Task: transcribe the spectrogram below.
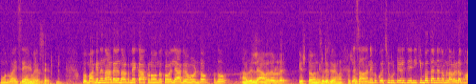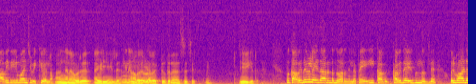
മൂന്ന് വയസ്സേ മൂന്ന് ആയിട്ടുള്ളൂ വയസ്സേ ഉം. അപ്പൊ മകനെ നാടക നടനൊക്കെ ആക്കണമെന്നൊക്കെ വല്ല ആഗ്രഹമുണ്ടോ? അതോ? അതെല്ലാം അവരവരുടെ ഇഷ്ടമനുസരിച്ചാണ് അല്ല സാധാരണ ഇപ്പൊ കൊച്ചു കുട്ടികൾ ജനിക്കുമ്പോ തന്നെ നമ്മൾ അവരുടെ ഭാവി തീരുമാനിച്ചു വെക്കുമല്ലോ അങ്ങനെ ഒരു ഐഡിയ ഇല്ല. അങ്ങനെ ഒന്നുമില്ല. അവരവരുടെ വ്യക്തിത്വത്തിനനുസരിച്ച് ജീവിക്കട്ടെ. അപ്പൊ കവിതകൾ എഴുതാറുണ്ടെന്ന് പറഞ്ഞില്ല? അപ്പൊ ഈ കവി- കവിത എഴുതുന്നതിൽ ഒരുപാട്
